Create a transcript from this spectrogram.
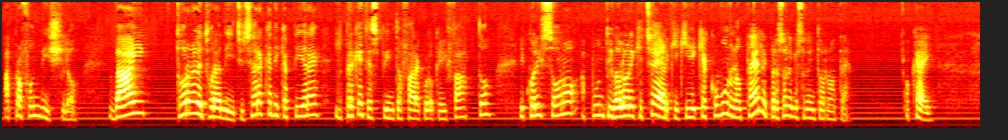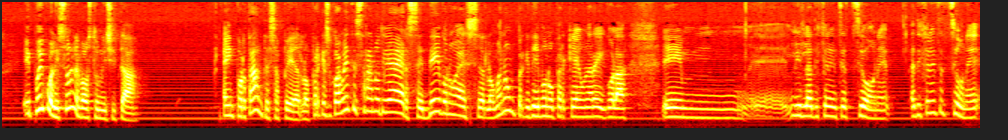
approfondiscilo, vai, torna alle tue radici, cerca di capire il perché ti ha spinto a fare quello che hai fatto e quali sono appunto i valori che cerchi, che, che accomunano te e le persone che sono intorno a te. Ok? E poi quali sono le vostre unicità? è importante saperlo perché sicuramente saranno diverse, devono esserlo, ma non perché devono perché è una regola ehm, eh, la differenziazione. La differenziazione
